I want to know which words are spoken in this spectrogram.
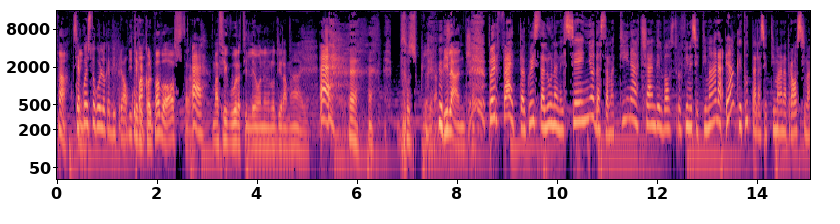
Ah, Se è questo quello che vi preoccupa. dite che è colpa vostra. Eh, Ma figurati, il leone non lo dirà mai. Eh, eh, sospira. Bilancia. perfetta questa luna nel segno, da stamattina accende il vostro fine settimana e anche tutta la settimana prossima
